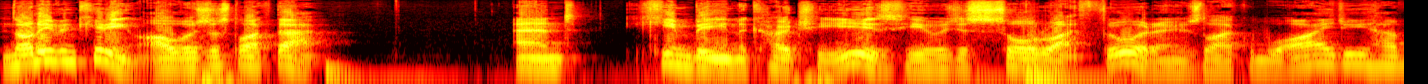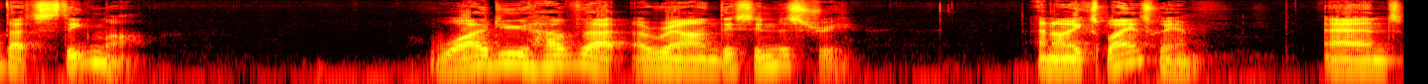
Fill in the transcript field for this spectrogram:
Not even kidding. I was just like that." And him being the coach he is, he was just saw right through it, and he was like, "Why do you have that stigma? Why do you have that around this industry?" And I explained to him. And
